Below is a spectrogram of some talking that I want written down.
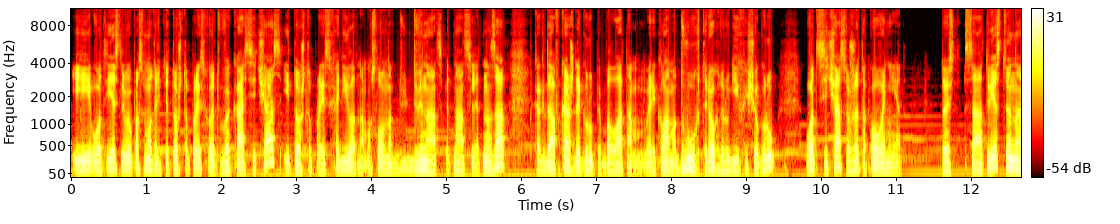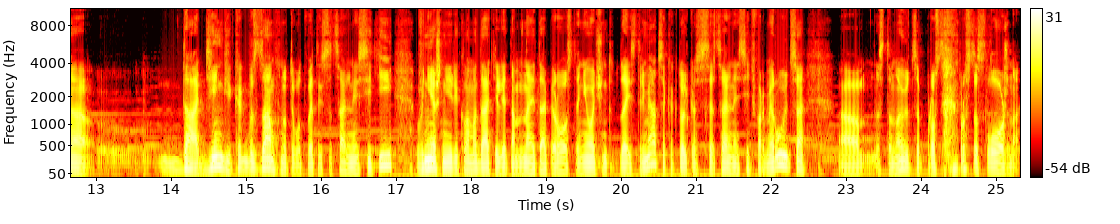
И вот если вы посмотрите то, что происходит в ВК сейчас, и то, что происходило там условно 12-15 лет назад, когда в каждой группе была там реклама двух-трех других еще групп, вот сейчас уже такого нет. То есть, соответственно, да, деньги как бы замкнуты вот в этой социальной сети, внешние рекламодатели там на этапе роста не очень-то туда и стремятся, как только социальная сеть формируется, э, становится просто, просто сложно.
